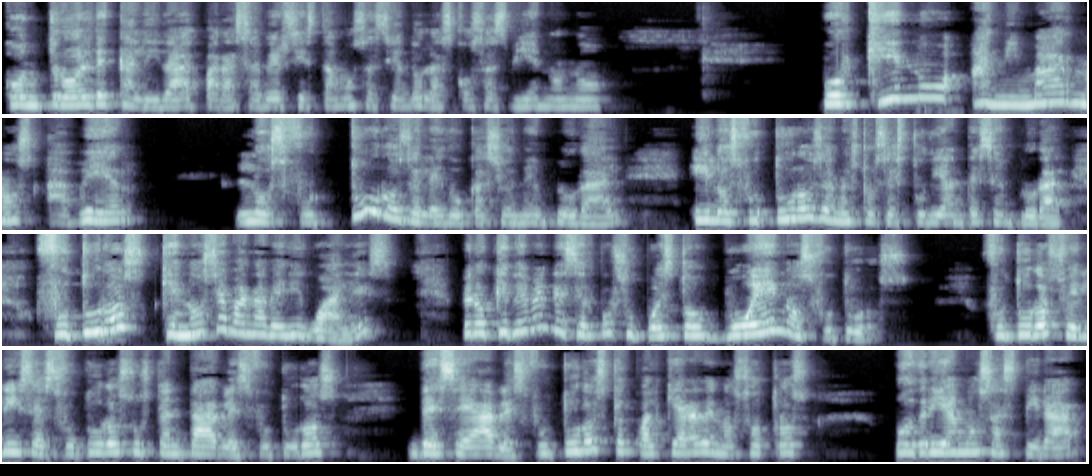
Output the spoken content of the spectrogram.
control de calidad para saber si estamos haciendo las cosas bien o no. ¿Por qué no animarnos a ver los futuros de la educación en plural y los futuros de nuestros estudiantes en plural. Futuros que no se van a ver iguales, pero que deben de ser, por supuesto, buenos futuros. Futuros felices, futuros sustentables, futuros deseables, futuros que cualquiera de nosotros podríamos aspirar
